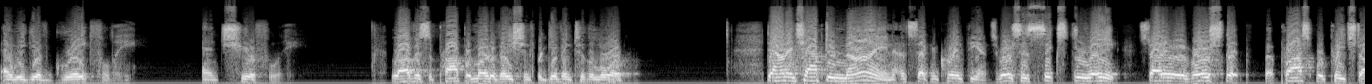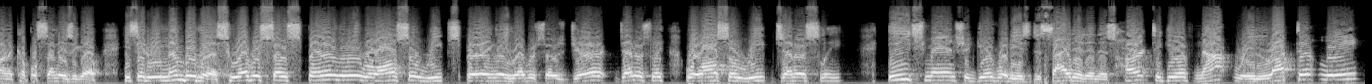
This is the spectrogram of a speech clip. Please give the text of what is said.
and we give gratefully and cheerfully. Love is the proper motivation for giving to the Lord. Down in chapter 9 of 2 Corinthians, verses 6 through 8, starting with a verse that Prosper preached on a couple Sundays ago. He said, Remember this, whoever sows sparingly will also reap sparingly. Whoever sows generously will also reap generously. Each man should give what he has decided in his heart to give, not reluctantly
